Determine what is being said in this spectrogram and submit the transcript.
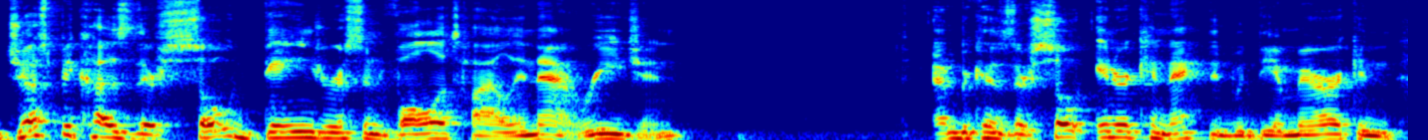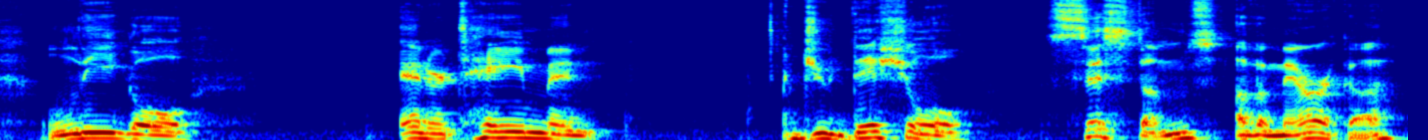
Just because they're so dangerous and volatile in that region, and because they're so interconnected with the American legal entertainment judicial systems of America,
